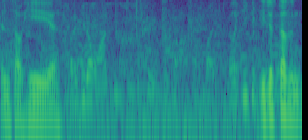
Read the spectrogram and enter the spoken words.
and so he But if you don't want to, you seriously don't. But like he just doesn't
